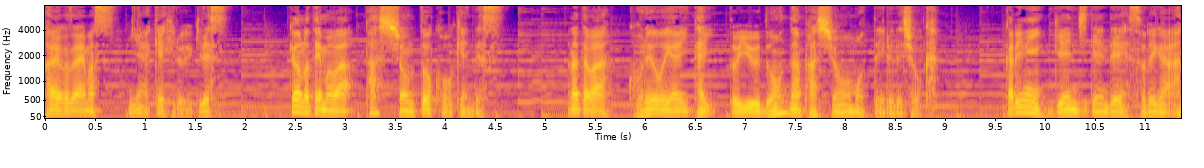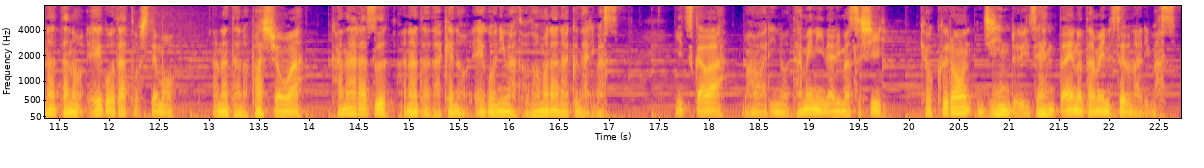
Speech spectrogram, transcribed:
おはようございます。三宅博之です。今日のテーマはパッションと貢献です。あなたはこれをやりたいというどんなパッションを持っているでしょうか？仮に現時点でそれがあなたのエゴだとしても、あなたのパッションは必ずあなただけのエゴにはとどまらなくなります。いつかは周りのためになりますし、極論人類全体のためにすらなります。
